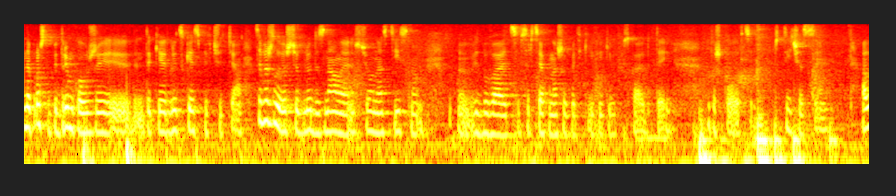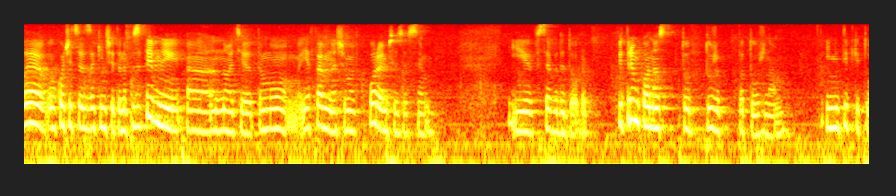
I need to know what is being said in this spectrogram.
не, просто підтримку, а вже е, таке людське співчуття. Це важливо, щоб люди знали, що у нас дійсно е, відбувається в серцях наших батьків, які відпускають дітей до школи в ці, часи. Але хочеться закінчити на позитивній ноті, тому я впевнена, що ми впораємося зі всім і все буде добре. Підтримка у нас тут дуже потужна. І не тільки тут.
